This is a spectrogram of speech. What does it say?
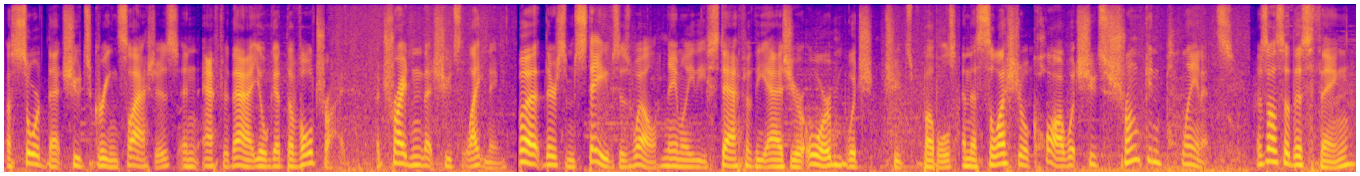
a sword that shoots green slashes, and after that you'll get the Voltride, a trident that shoots lightning. But there's some staves as well, namely the Staff of the Azure Orb, which shoots bubbles, and the Celestial Claw, which shoots shrunken planets. There's also this thing,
